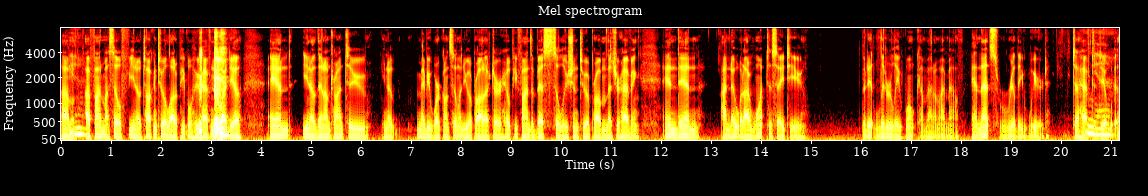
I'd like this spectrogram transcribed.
Um, I find myself, you know, talking to a lot of people who have no idea, and you know, then I'm trying to, you know, maybe work on selling you a product or help you find the best solution to a problem that you're having, and then I know what I want to say to you, but it literally won't come out of my mouth. And that's really weird to have to deal with.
